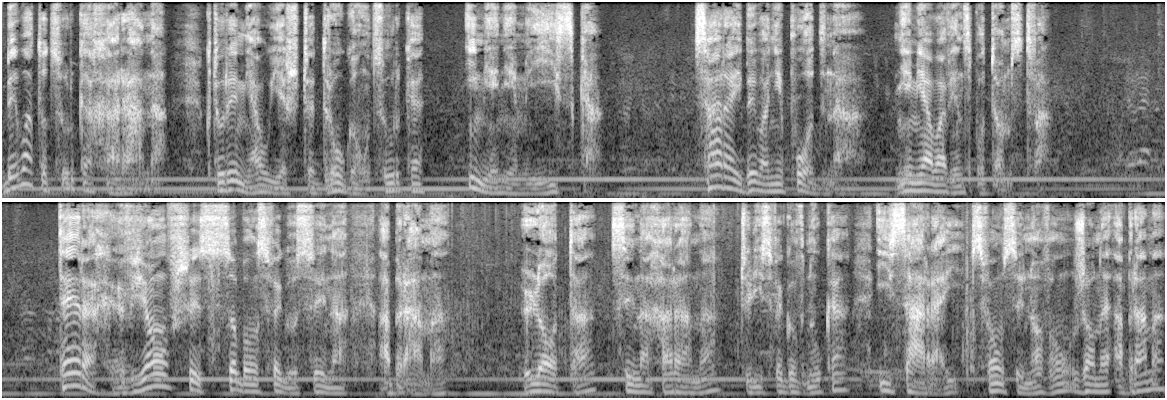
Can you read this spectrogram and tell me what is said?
Była to córka Harana, który miał jeszcze drugą córkę imieniem Jiska. Saraj była niepłodna, nie miała więc potomstwa. Terach, wziąwszy z sobą swego syna Abrama, Lota, syna Harana, czyli swego wnuka, i Saraj, swą synową, żonę Abrama,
